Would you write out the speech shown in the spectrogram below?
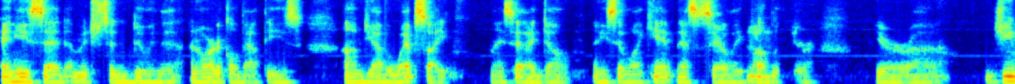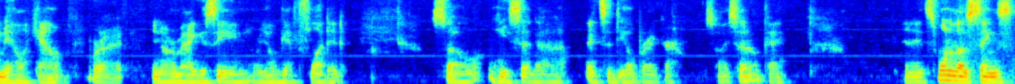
and he said, "I'm interested in doing the, an article about these. Um, do you have a website?" And I said, "I don't." And he said, "Well, I can't necessarily Mm. publish your your uh, Gmail account Right. in our magazine, or you'll get flooded." So he said, uh, "It's a deal breaker." So I said, "Okay." And it's one of those things.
